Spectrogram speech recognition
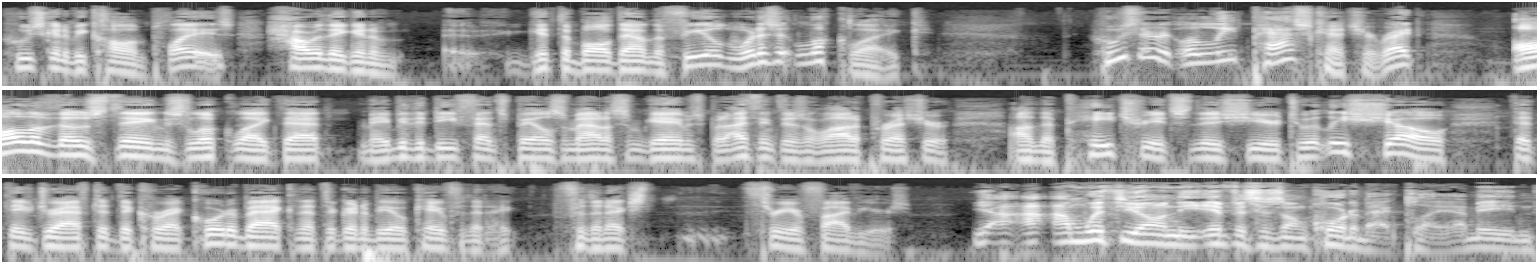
Who's going to be calling plays? How are they going to uh, get the ball down the field? What does it look like? Who's their elite pass catcher, right? All of those things look like that. Maybe the defense bails them out of some games, but I think there's a lot of pressure on the Patriots this year to at least show that they've drafted the correct quarterback and that they're going to be okay for the for the next three or five years. Yeah, I, I'm with you on the emphasis on quarterback play. I mean,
